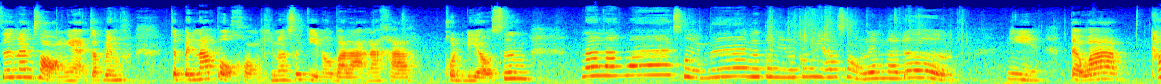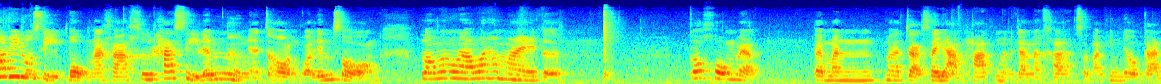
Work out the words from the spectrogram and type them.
ซึ่งเล่มสองเนี่ยจะเป็นจะเป็นหน้าปกของคิโนสกิโนบาระนะคะ คนเดียวซึ่งน่ารักมากสวยมากแล้วตอนนี้เราก็มีทั้งสองเล่มแล้วเด้อ นี่ แต่ว่าเท่าที่ดูสีปกนะคะ คือถ้าสีเล่มหนึ่งเนี่ยจะอ่อนกว่าเล่มสองเราไม่รู้นะว่าทำไมแต่ก็คงแบบแต่มันมาจากสยามพลัสเหมือนกันนะคะสำนักพิมพ์เดียวกัน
